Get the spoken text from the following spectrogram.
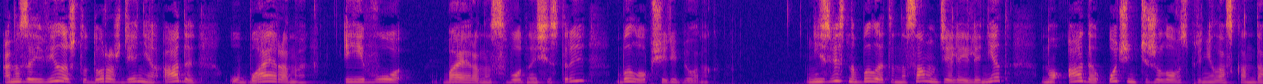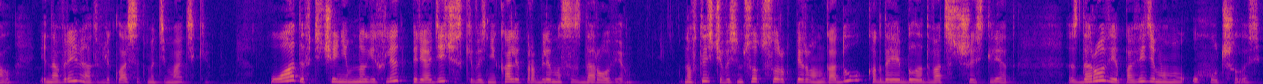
Она заявила, что до рождения Ады у Байрона и его Байрона сводной сестры был общий ребенок. Неизвестно, было это на самом деле или нет, но Ада очень тяжело восприняла скандал и на время отвлеклась от математики. У Ады в течение многих лет периодически возникали проблемы со здоровьем – но в 1841 году, когда ей было 26 лет, здоровье, по-видимому, ухудшилось,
